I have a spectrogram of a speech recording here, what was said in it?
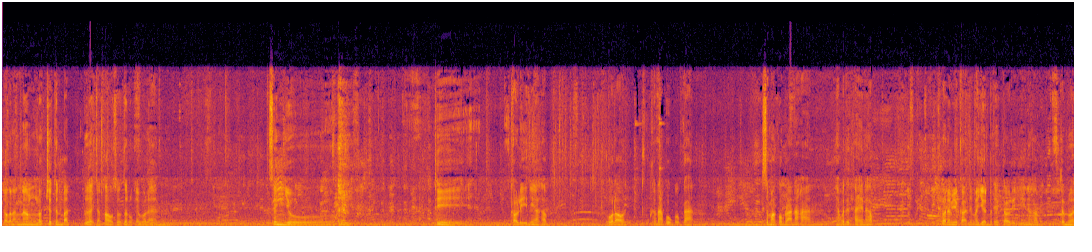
เรากำลังนั่งรถชัตเทิลบัสเพื่อจะเข้าสวนสนุกเอเวอร์แลนด์ซึ่งอยู่ที่เกาหลีเนี่ยครับ พวกเรา คณะผู้ประกอบการสมาคมร้านอาหารแห่งประเทศไทยนะครับ ก็ได้มีโอกาสได้มาเยือนประเทศเกาหลีนะครับจำนวน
